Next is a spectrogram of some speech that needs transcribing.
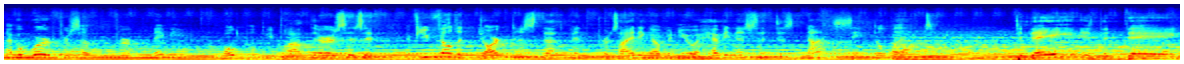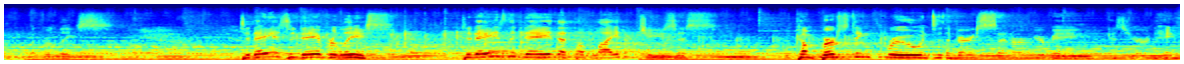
I have a word for some, for maybe multiple people out there, it says if, if you felt a darkness that's been presiding over you, a heaviness that does not seem to lift, today is the day of release. Today is the day of release. Today is the day that the light of Jesus will come bursting through into the very center of your being because your name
